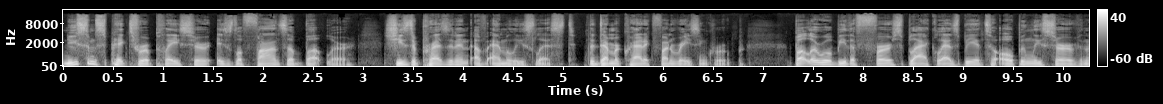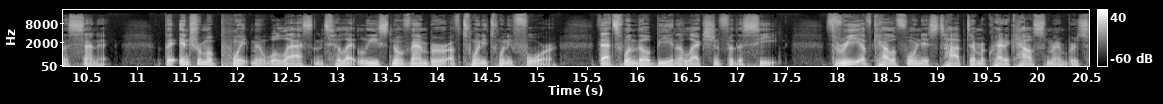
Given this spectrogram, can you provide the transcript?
Newsom's pick to replace her is Laphonza Butler. She's the president of Emily's List, the Democratic fundraising group. Butler will be the first black lesbian to openly serve in the Senate. The interim appointment will last until at least November of 2024. That's when there'll be an election for the seat. Three of California's top Democratic House members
